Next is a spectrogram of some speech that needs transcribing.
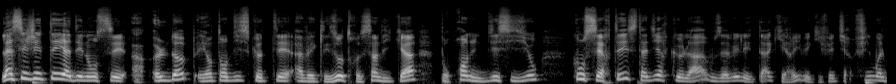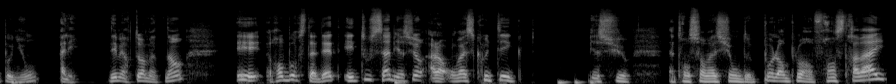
La CGT a dénoncé un hold-up et entend discuter avec les autres syndicats pour prendre une décision concertée, c'est-à-dire que là, vous avez l'État qui arrive et qui fait tiens, file-moi le pognon, allez, démerde-toi maintenant et rembourse ta dette. Et tout ça, bien sûr. Alors, on va scruter bien sûr la transformation de Pôle Emploi en France Travail,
